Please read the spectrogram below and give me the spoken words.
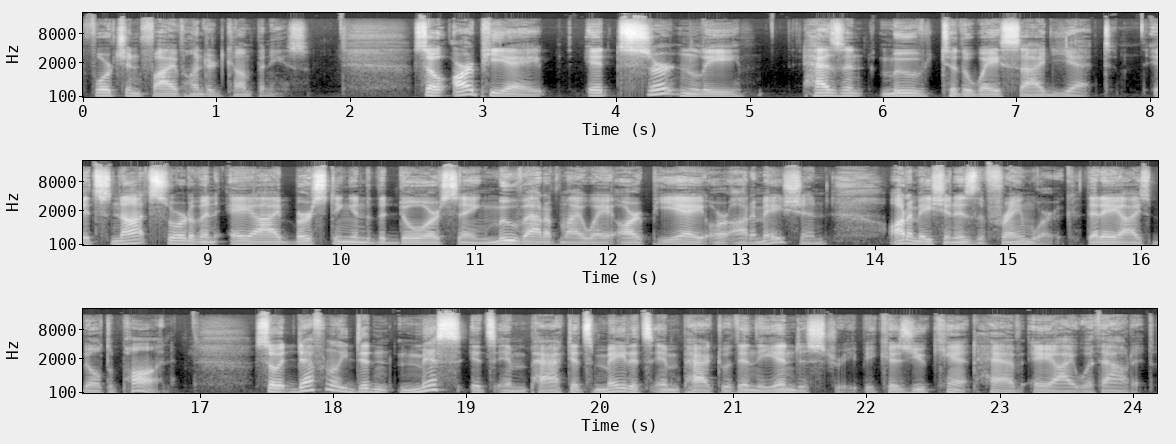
Fortune 500 companies. So, RPA, it certainly hasn't moved to the wayside yet. It's not sort of an AI bursting into the door saying, move out of my way, RPA or automation. Automation is the framework that AI is built upon. So it definitely didn't miss its impact. It's made its impact within the industry because you can't have AI without it.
